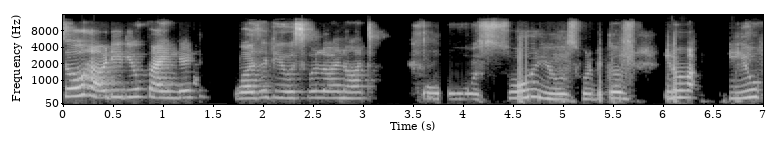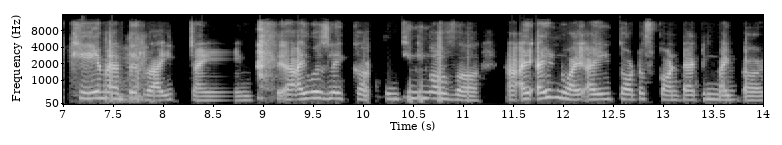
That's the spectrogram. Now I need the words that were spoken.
So, how did you find it? Was it useful or not? Oh, so useful because you know you came at the right time. I was like uh, thinking of uh, I I don't know I, I thought of contacting my uh,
